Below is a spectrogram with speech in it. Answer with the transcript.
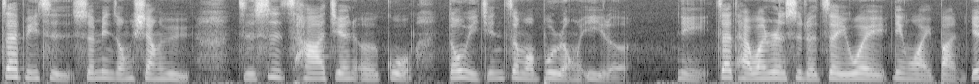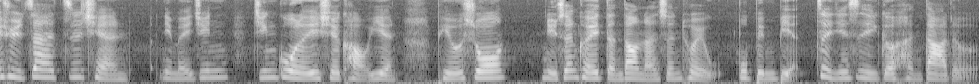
在彼此生命中相遇，只是擦肩而过，都已经这么不容易了。你在台湾认识的这一位另外一半，也许在之前你们已经经过了一些考验，比如说女生可以等到男生退伍不兵变，这已经是一个很大的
